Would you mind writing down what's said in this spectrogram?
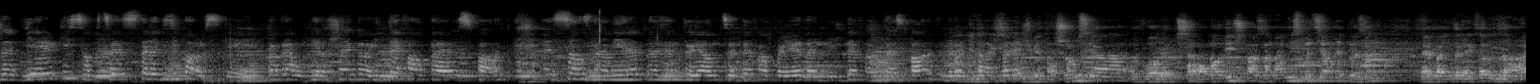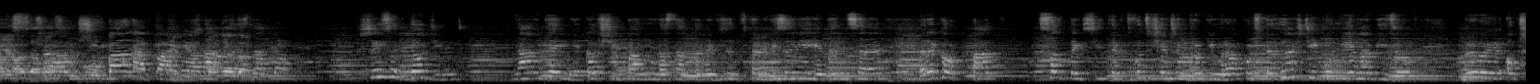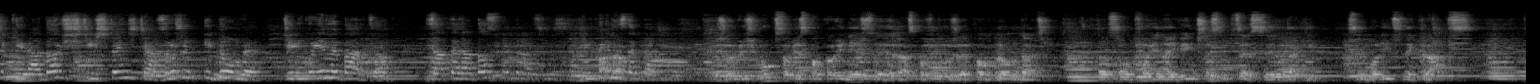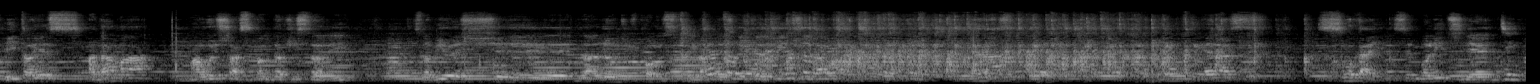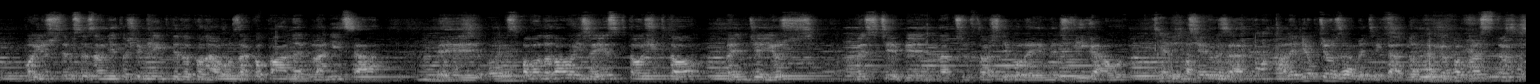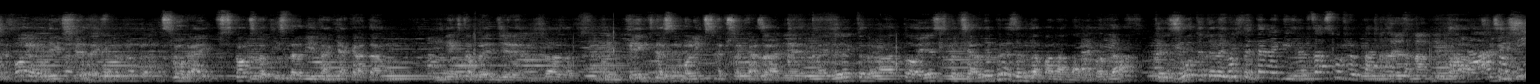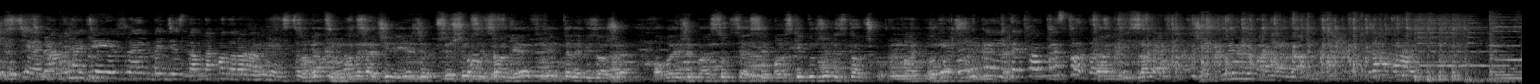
także wielki sukces telewizji polskiej, programu pierwszego i TVP Sport. Są z nami reprezentujący TVP1 i TVP Sport, Pani dyrektor. Elżbieta Szumska, Włodek Szaranowicz, a za nami specjalny prezent e, pani dyrektor dla Adama U pana. Pani Adam. 600 godzin na antenie gościł Pan nas na telewiz- w telewizyjnej jedynce. Rekord padł w Salt Lake City w 2002 roku. 14,5 miliona widzów. Okrzyki radości, szczęścia, wzruszeń i dumy. Dziękujemy bardzo za te radosne transmisje. Dziękujemy Adam. serdecznie. Żebyś mógł sobie spokojnie, jeszcze raz powtórzę, pooglądać. To są twoje największe sukcesy, taki symboliczny klaps. I to jest Adama Małysza skąd do historii. Zrobiłeś e, dla ludzi w Polsce, dla słuchaj, symbolicznie, bo już w tym sezonie to się pięknie dokonało. Zakopane, planica. Yy, spowodowałeś, że jest ktoś, kto będzie już bez ciebie, znaczy strasznie bolejemy, dźwigał. Ciężar, ale nie obciążamy cię karno, tylko po prostu niech się Słuchaj, wskocz do historii tak jak Adam i niech to będzie piękne, symboliczne przekazanie. Pani dyrektor, a to jest specjalny prezent dla pana Adama, prawda? To jest złoty telewizor. Prosty telewizor, zasłużył Pan na To mnie A, Oczywiście, mamy nadzieję, że będzie stał na honorowym miejscu. Słuchajcie, mamy nadzieję, że w przyszłym sezonie w tym telewizorze obejrzy pan sukcesy polskiej drużyny skoczków. No właśnie. Jedynkę i TVP Sport Tak, oczywiście. Dziękujemy.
